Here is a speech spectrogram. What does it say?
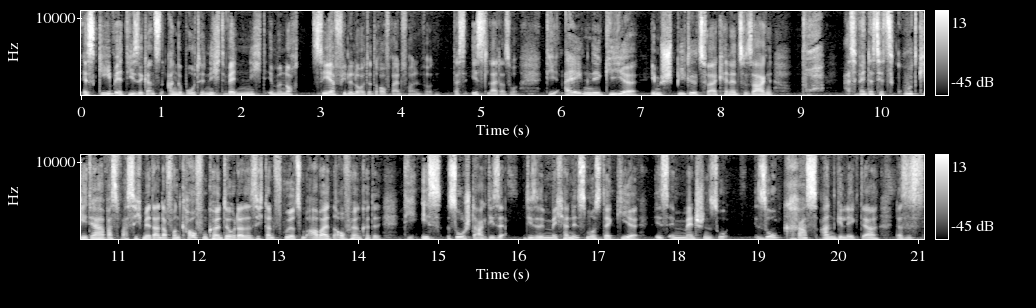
es gäbe diese ganzen Angebote nicht, wenn nicht immer noch sehr viele Leute drauf reinfallen würden. Das ist leider so. Die eigene Gier im Spiegel zu erkennen, zu sagen, boah, also wenn das jetzt gut geht, ja, was, was ich mir dann davon kaufen könnte oder dass ich dann früher zum Arbeiten aufhören könnte, die ist so stark. Diese, diese Mechanismus der Gier ist im Menschen so, so krass angelegt, ja, dass es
